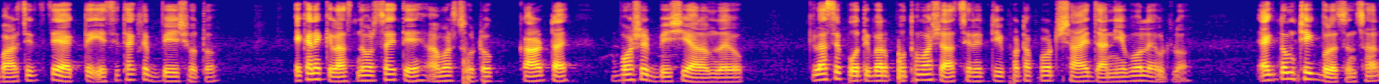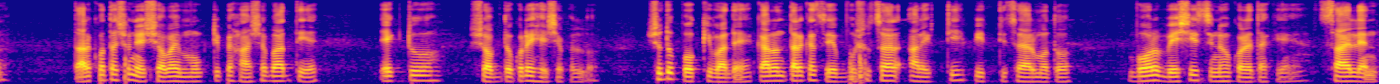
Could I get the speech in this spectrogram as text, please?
ভার্সিটিতে একটা এসি থাকলে বেশ হতো। এখানে ক্লাস নেওয়ার চাইতে আমার ছোট কারটায় বসে বেশি আরামদায়ক। ক্লাসে প্রতিবার প্রথম আসা ছেলেটি ফটাফট সায় জানিয়ে বলে উঠল, একদম ঠিক বলেছেন, স্যার। তার কথা শুনে সবাই মুখ টিপে হাসা বাদ দিয়ে একটু শব্দ করে হেসে ফেলল। শুধু পক্ষী বাদে, কারণ তার কাছে বসু স্যার আরেকটি পিতৃ স্যার মতো বড় বেশি স্নেহ করে তাকে। সাইলেন্স।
